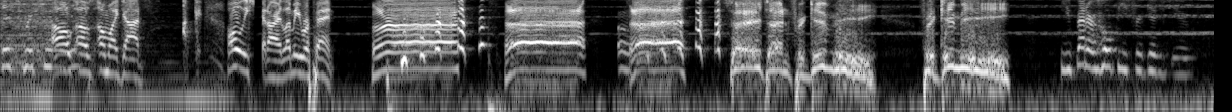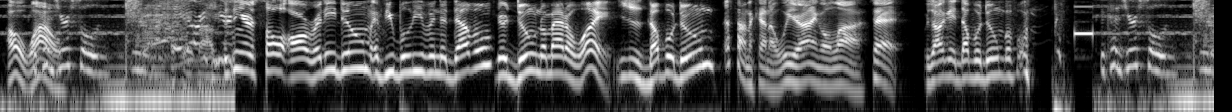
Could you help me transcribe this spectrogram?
this ritual Oh, is? oh, oh my God! Fuck. Holy shit! All right, let me repent. Ah, ah, ah. Satan, forgive me! Forgive me! You better hope he forgives you. oh wow. Because your soul is doomed. They are here Isn't your soul already doomed if you believe in the devil? You're doomed no matter what. You just double doomed? That sounded kind of weird. I ain't gonna lie. Chat, would y'all get double doomed before? because your soul is doomed.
